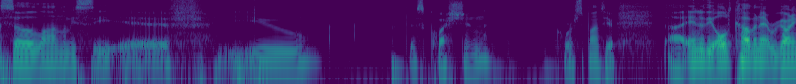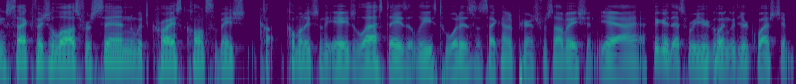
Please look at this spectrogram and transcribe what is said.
So, Lon, let me see if you, this question corresponds here. Uh, end of the old covenant regarding sacrificial laws for sin, which Christ consummation, culmination of the age, last days at least. What is the second appearance for salvation? Yeah, I figured that's where you're going with your question.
